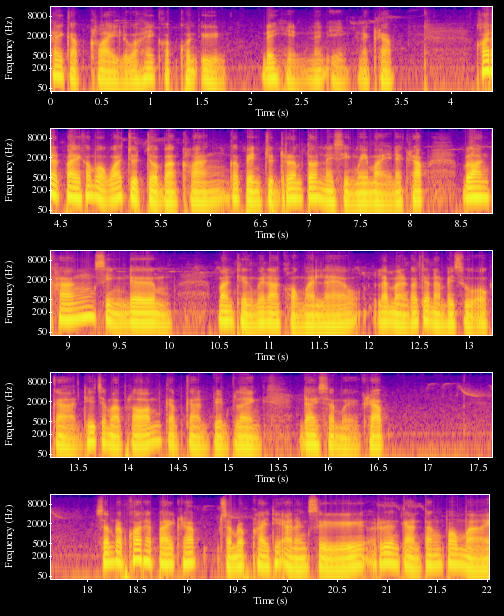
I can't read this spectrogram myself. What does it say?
ให้กับใครหรือว่าให้กับคนอื่นได้เห็นนั่นเองนะครับ ข้อถัดไปเขาบอกว่าจุดจบบางครั้งก็เป็นจุดเริ่มต้นในสิ่งใหม่ๆนะครับ บางครั้งสิ่งเดิม มันถึงเวลาของมันแล้ว และมันก็จะนำไปสู่โอกาสที่จะมาพร้อมกับการเปลี่ยนแปลงได้เสมอครับสำหรับข้อถัดไปครับสำหรับใครที่อ่านหนังสือเรื่องการตั้งเป้าหมาย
